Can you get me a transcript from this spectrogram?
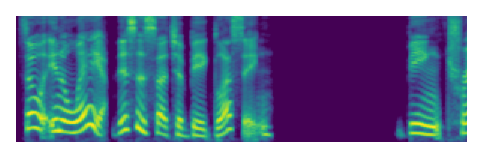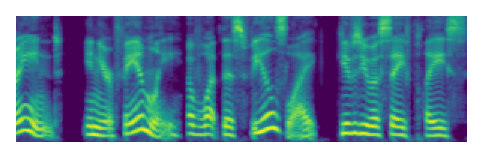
So, in a way, this is such a big blessing. Being trained in your family of what this feels like gives you a safe place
